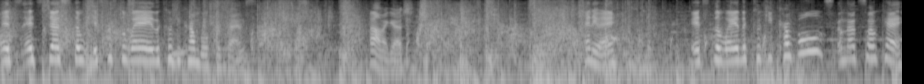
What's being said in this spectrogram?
It's it's just the it's just the way the cookie crumbles sometimes. Oh my gosh. Anyway, it's the way the cookie crumbles, and that's okay.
